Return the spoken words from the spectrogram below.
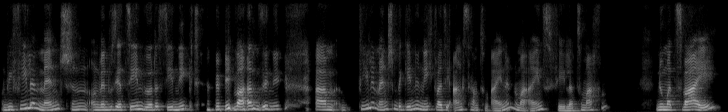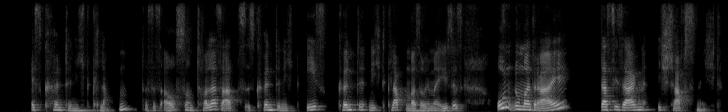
Und wie viele Menschen, und wenn du sie jetzt sehen würdest, sie nickt, wie wahnsinnig, ähm, viele Menschen beginnen nicht, weil sie Angst haben, zum einen, Nummer eins, Fehler zu machen. Nummer zwei, es könnte nicht klappen. Das ist auch so ein toller Satz. Es könnte nicht, es könnte nicht klappen, was auch immer es ist. Und Nummer drei, dass sie sagen, ich schaff's nicht.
